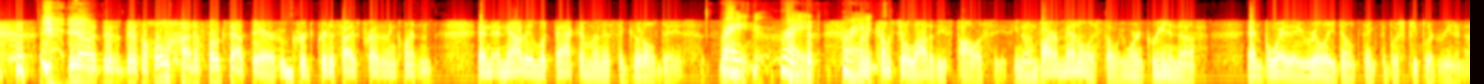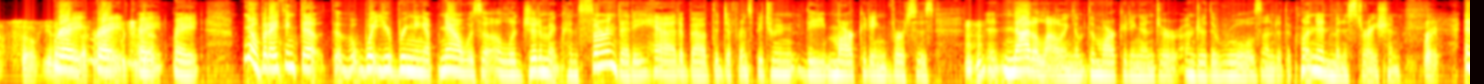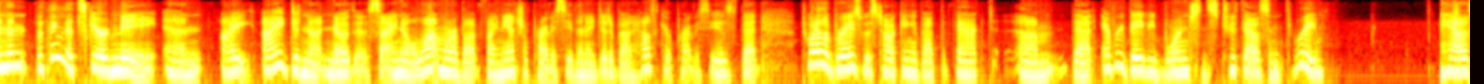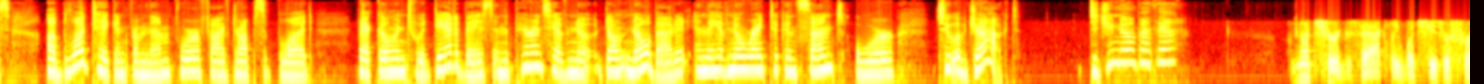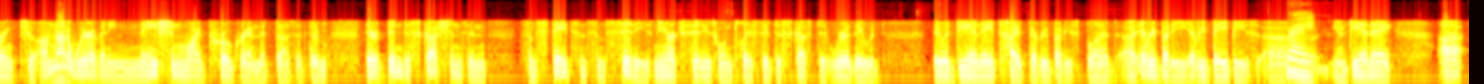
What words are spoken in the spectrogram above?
you know, there's there's a whole lot of folks out there who crit- criticize President Clinton, and and now they look back on him and it's the good old days. So, right, right, right. when it comes to a lot of these policies, you know, environmentalists thought we weren't green enough and boy, they really don't think the Bush people are green enough. So you know, right, that's, right, that's right, get. right. No, but I think that the, what you're bringing up now was a, a, legitimate concern that he had about the difference between the marketing versus mm-hmm. not allowing the marketing under under the rules under the Clinton administration. Right. And then the thing that scared me, and I I did not know this. I know a lot more about financial privacy than I did about healthcare privacy. Is that Twila Brase was talking about the fact um, that every baby born since 2003 has a blood taken from them, four or five drops of blood that go into a database, and the parents have no don't know about it, and they have no right to consent or to object. Did you know about that? I'm not sure exactly what she's referring to. I'm not aware of any nationwide program that does it. There, there have been discussions in some states and some cities. New York City is one place they discussed it, where they would they would DNA type everybody's blood, uh, everybody, every baby's, uh, right. you know, DNA. Uh,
